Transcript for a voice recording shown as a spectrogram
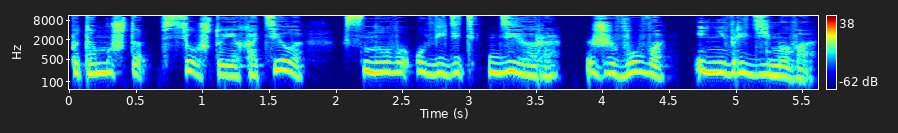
потому что все, что я хотела, снова увидеть Диара, живого и невредимого.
